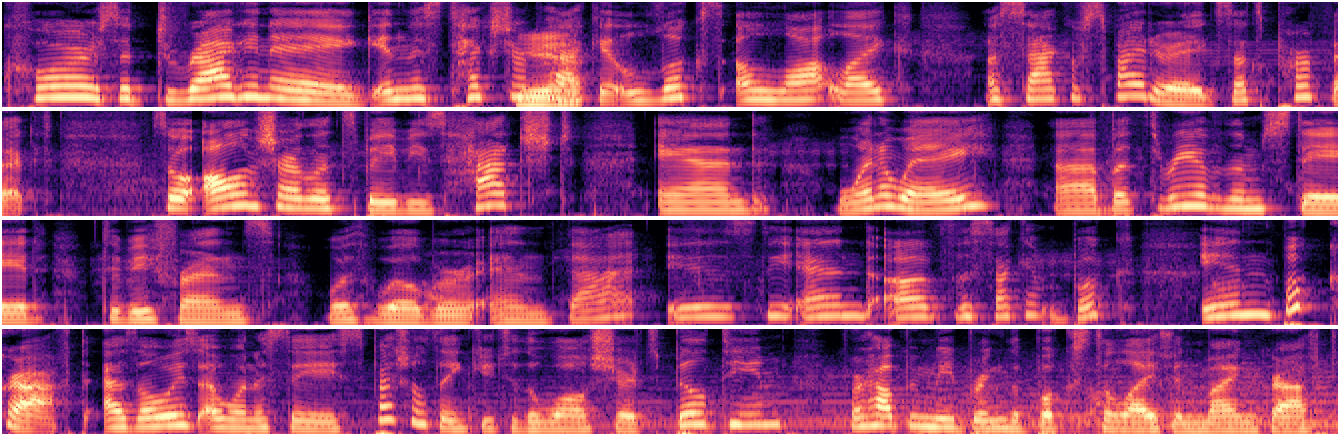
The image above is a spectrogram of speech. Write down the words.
course, a dragon egg. In this texture Yeah. pack, it looks a lot like a sack of spider eggs. That's perfect. So all of Charlotte's babies hatched and went away, uh, but three of them stayed to be friends with Wilbur. And that is the end of the second book in Bookcraft. As always, I want to say a special thank you to the Wall Shirts build team for helping me bring the books to life in Minecraft.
